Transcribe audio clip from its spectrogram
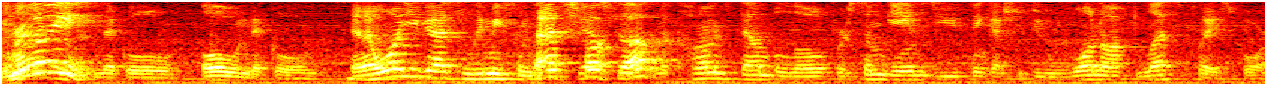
Really? Nickel, oh Nickel, and I want you guys to leave me some That's fucked up. in the comments down below for some games you think I should do one-off Let's Plays for.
